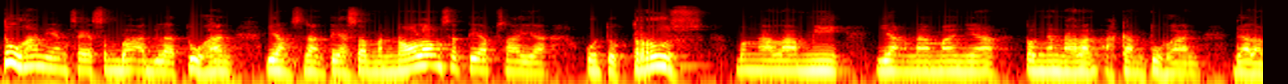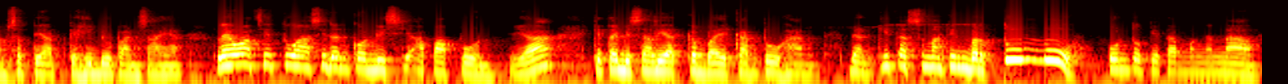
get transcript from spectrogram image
Tuhan yang saya sembah adalah Tuhan yang senantiasa menolong setiap saya untuk terus mengalami yang namanya pengenalan akan Tuhan dalam setiap kehidupan saya. Lewat situasi dan kondisi apa pun, ya, kita bisa lihat kebaikan Tuhan dan kita semakin bertumbuh untuk kita mengenal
